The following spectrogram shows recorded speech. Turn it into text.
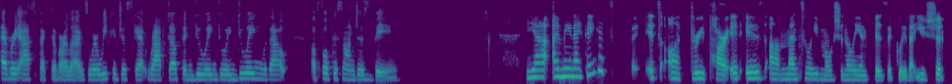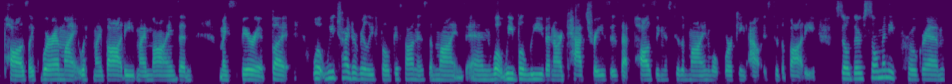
every aspect of our lives where we could just get wrapped up in doing doing doing without a focus on just being? Yeah i mean i think it's it's a three part. It is um, mentally emotionally and physically that you should pause like where am i with my body my mind and my spirit? But what we try to really focus on is the mind and what we believe in our catchphrase is that pausing is to the mind what working out is to the body. So there's so many programs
